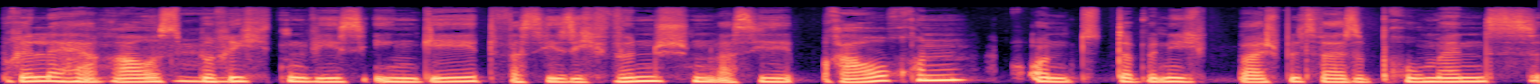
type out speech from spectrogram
Brille heraus mhm. berichten, wie es ihnen geht, was sie sich wünschen, was sie brauchen. Und da bin ich beispielsweise Promens,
